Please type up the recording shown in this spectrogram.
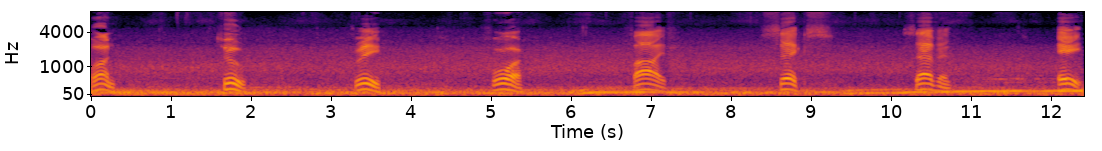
One, two, three, four, five, six, seven, eight,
